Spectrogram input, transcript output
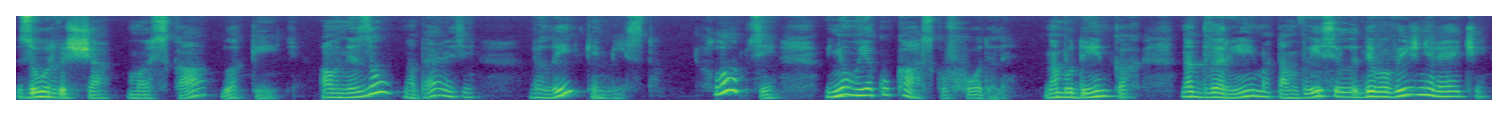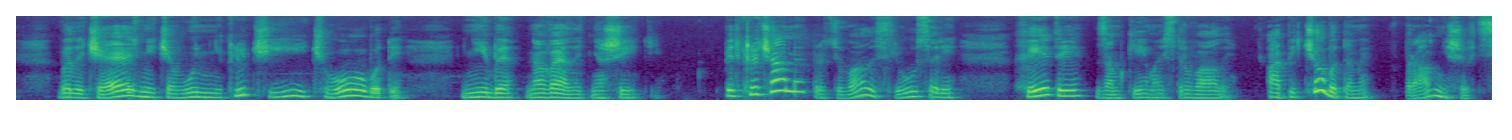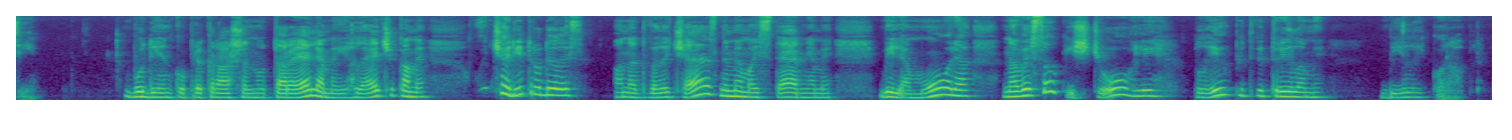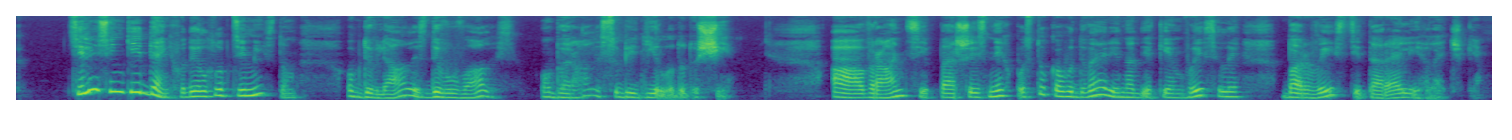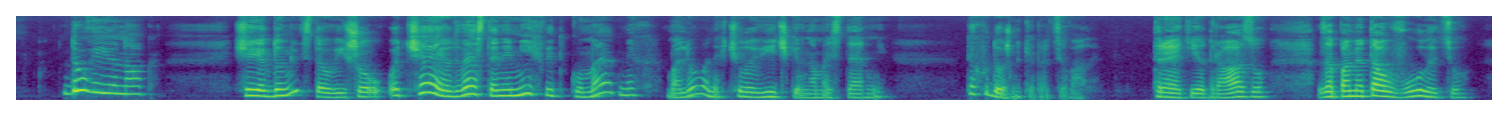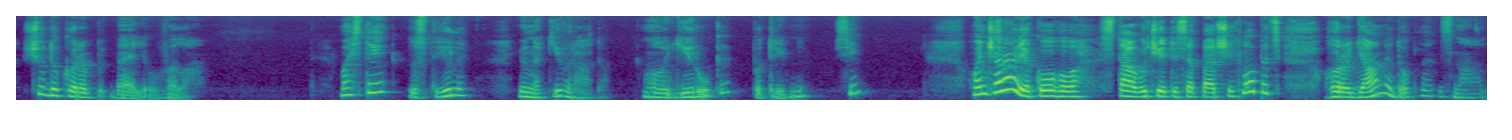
з урвища морська блакить, а внизу на березі велике місто. Хлопці в нього як у казку входили. На будинках, над дверима там висіли дивовижні речі, величезні чавунні ключі, чоботи, ніби на велетня шиті. Під ключами працювали слюсарі, хитрі замки майстрували, а під чоботами вправні шевці. Будинку, прикрашену тарелями і глечиками, очарі трудились, а над величезними майстернями біля моря на високій щоглі плив під вітрилами білий кораблик. Цілісінький день ходили хлопці містом, обдивлялись, дивувались, обирали собі діло до душі. А вранці перший з них постукав у двері, над яким висіли барвисті тарелі глечки. Другий юнак, що як до міста увійшов, очей одвести не міг від кумедних мальованих чоловічків на майстерні, де художники працювали. Третій одразу запам'ятав вулицю, що до корабелів вела. Майстри зустріли юнаків радо. Молоді руки потрібні всім. Гончара, якого став учитися перший хлопець, городяни добре знали.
